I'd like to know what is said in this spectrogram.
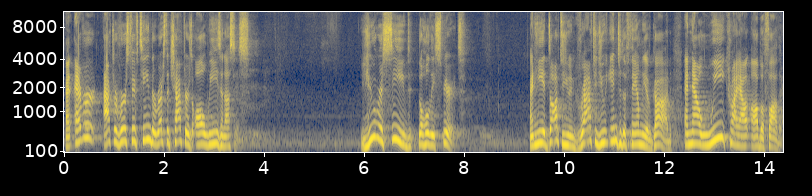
And ever after verse 15, the rest of the chapter is all we's and us's. You received the Holy Spirit. And he adopted you and grafted you into the family of God. And now we cry out, Abba, Father.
